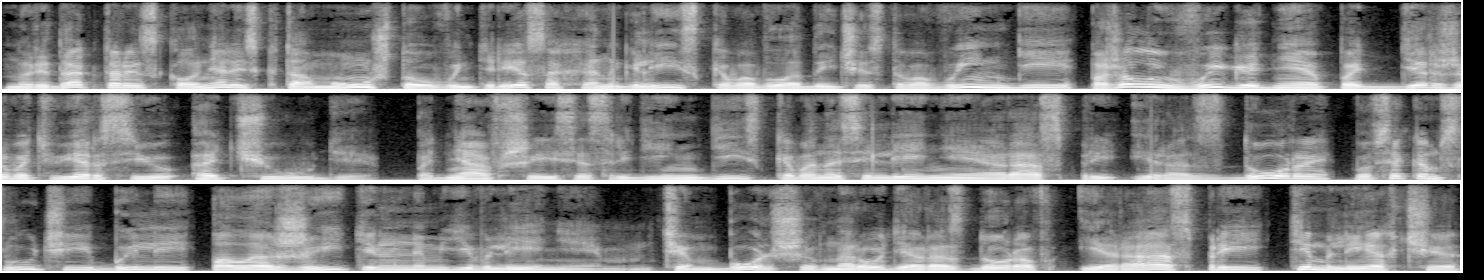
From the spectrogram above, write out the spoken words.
Но редакторы склонялись к тому, что в интересах английского владычества в Индии, пожалуй, выгоднее поддерживать версию о чуде, Поднявшиеся среди индийского населения распри и раздоры, во всяком случае, были положительным явлением. Чем больше в народе раздоров и расприй, тем легче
